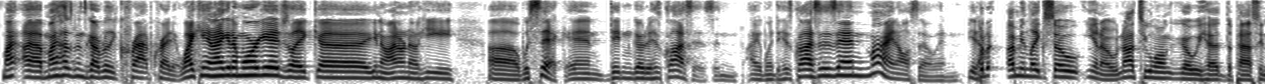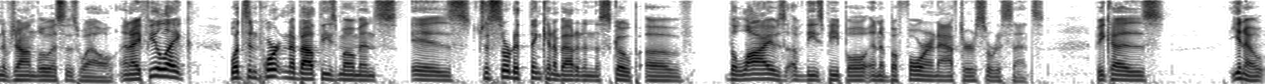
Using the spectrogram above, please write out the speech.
my uh, my husband's got really crap credit. Why can't I get a mortgage? Like, uh, you know, I don't know. He uh, was sick and didn't go to his classes, and I went to his classes and mine also. And you know, But I mean, like, so you know, not too long ago we had the passing of John Lewis as well, and I feel like what's important about these moments is just sort of thinking about it in the scope of the lives of these people in a before and after sort of sense, because you know,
